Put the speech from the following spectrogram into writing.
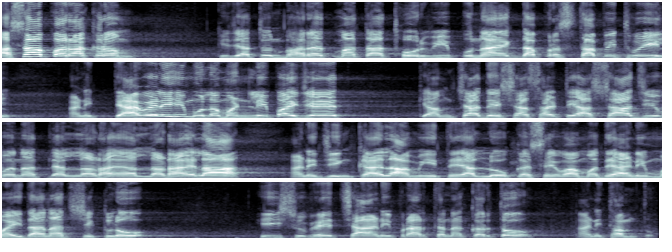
असा पराक्रम की ज्यातून भारत माता थोरवी पुन्हा एकदा प्रस्थापित होईल. आणि त्यावेळी ही मुलं म्हणली पाहिजेत की आमच्या देशासाठी अशा जीवनातल्या लढाया लढायला आणि जिंकायला आम्ही इथे या लोकसेवामध्ये आणि मैदानात शिकलो. ही शुभेच्छा आणि प्रार्थना करतो आणि थांबतो.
